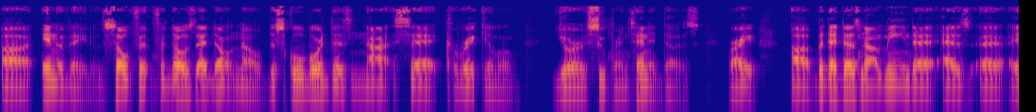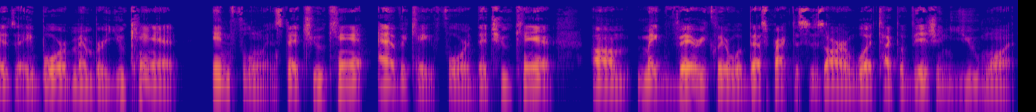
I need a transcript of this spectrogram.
uh, innovative. So for for those that don't know, the school board does not set curriculum. Your superintendent does. Right. Uh, but that does not mean that as a, as a board member, you can't influence, that you can't advocate for, that you can't um, make very clear what best practices are and what type of vision you want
